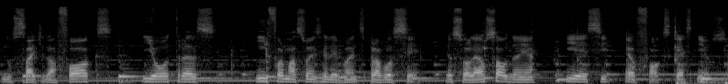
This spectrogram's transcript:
no site da Fox e outras informações relevantes para você. Eu sou Léo Saldanha e esse é o Foxcast News.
